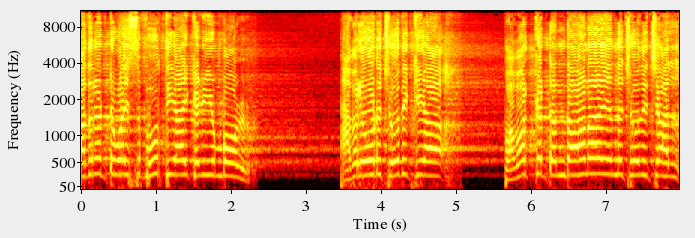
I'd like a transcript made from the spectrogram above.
പതിനെട്ട് വയസ്സ് പൂർത്തിയായി കഴിയുമ്പോൾ അവരോട് ചോദിക്കുക പവർ കട്ട് എന്താണ്? എന്ന് ചോദിച്ചാൽ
